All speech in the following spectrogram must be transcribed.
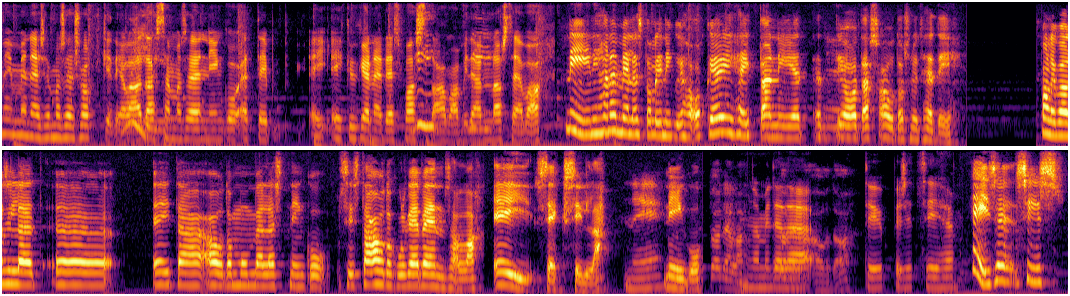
Niin menee semmoiseen shokkitilaan niin. tai semmoiseen, niinku, ettei ei, ei kykene edes vastaamaan niin, mitään niin. nasevaa. Niin, niin hänen mielestä oli niinku ihan okei heittää niin, että et, joo, tässä autossa nyt heti. Mä olin vaan silleen, että öö, ei tämä auto mun mielestä, niinku, siis tämä auto kulkee bensalla, ei seksillä. Niin. Niinku, todella, no mitä tämä tyyppi sit siihen? Ei se siis,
